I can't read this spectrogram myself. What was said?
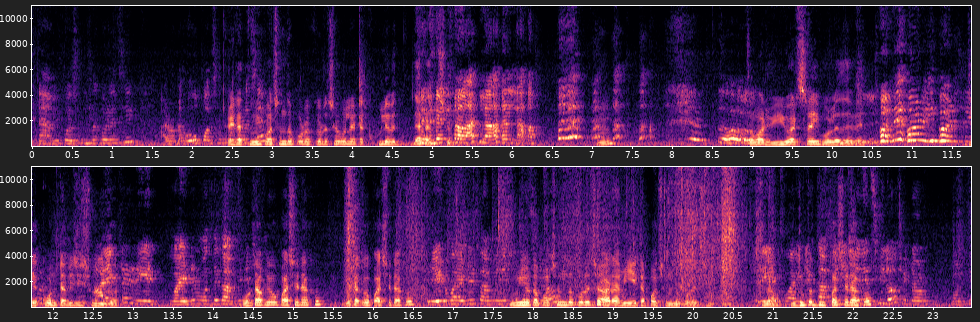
এটা আমি পছন্দ করেছি আর ওটা ও পছন্দ এটা তুমি। পছন্দ করে করেছ বলে এটা খুলে দেখাচ্ছ? না না না। তোমার ভিউয়ার্সরাই বলে দেবে যে কোনটা বেশি সুন্দর। হোয়াইটের মধ্যে কম্বিনেশন ওটাকেও পাশে রাখো এটাকেও পাশে রাখো। রেড হোয়াইটের কম্বিনেশন তুমি ওটা পছন্দ করেছ আর আমি এটা পছন্দ করেছি। নাও দুটো দুপাশে রাখো। ছিল সেটা ওর বোনকে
